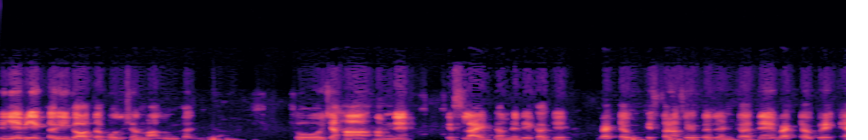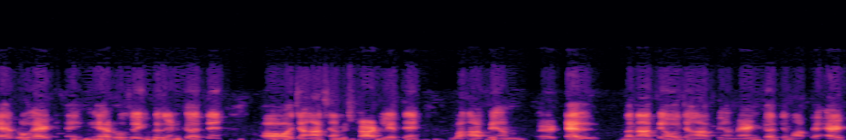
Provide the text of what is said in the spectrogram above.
तो ये भी एक तरीका होता है पोजिशन मालूम करने का। तो यहाँ हमने इस स्लाइड पे हमने देखा कि वेक्टर को किस तरह से रिप्रेजेंट करते हैं। वेक्टर को एक एरो हेड एक एरो से रिप्रेजेंट करते हैं और जहाँ से हम स्टार्ट लेते हैं, वहाँ पे हम टेल बनाते हैं और जहाँ पे हम एंड करते हैं, वहाँ पे हेड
